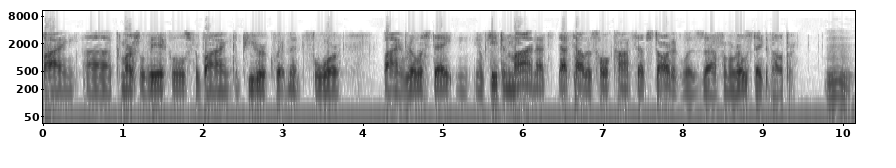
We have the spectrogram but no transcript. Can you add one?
buying uh, commercial vehicles, for buying computer equipment, for buying real estate. And you know, keep in mind that's that's how this whole concept started was uh, from a real estate developer. Mm.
